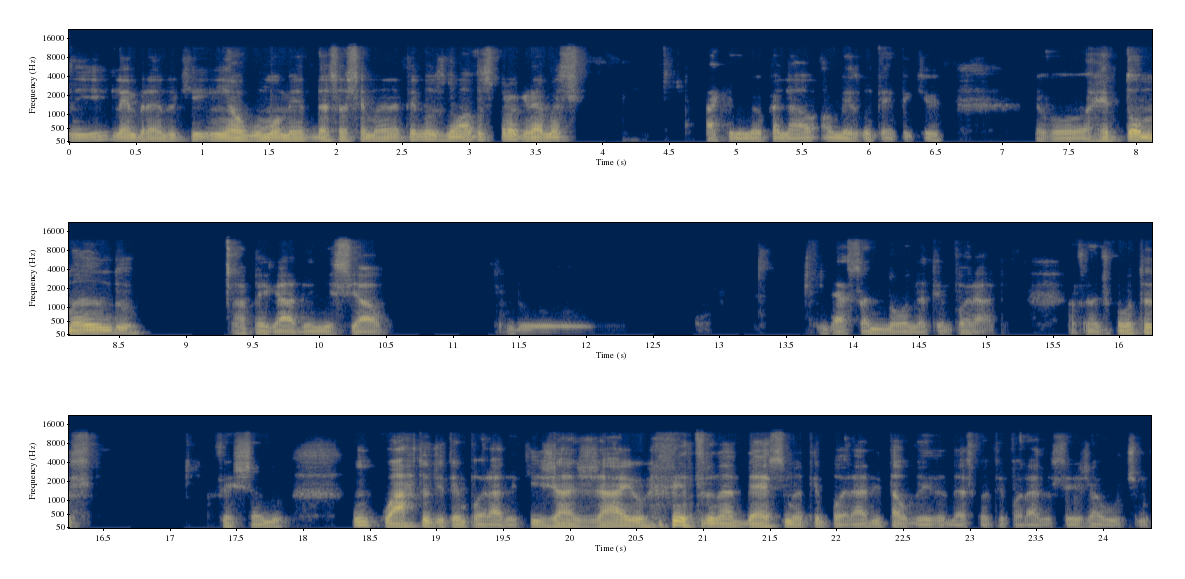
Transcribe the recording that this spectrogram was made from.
E lembrando que em algum momento dessa semana temos novos programas aqui no meu canal, ao mesmo tempo que eu vou retomando a pegada inicial do, dessa nona temporada. Afinal de contas, fechando um quarto de temporada aqui, já já eu entro na décima temporada e talvez a décima temporada seja a última.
